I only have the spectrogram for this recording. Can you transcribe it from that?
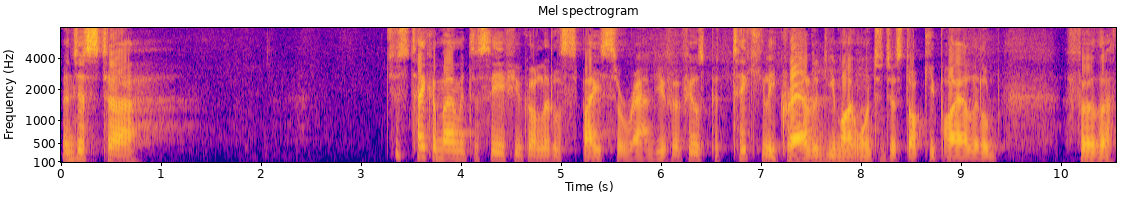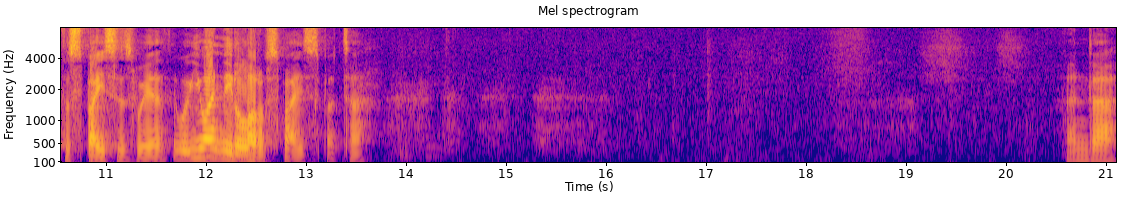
And just uh, just take a moment to see if you've got a little space around you. If it feels particularly crowded, you might want to just occupy a little further the spaces where you won't need a lot of space, but. Uh, and uh,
